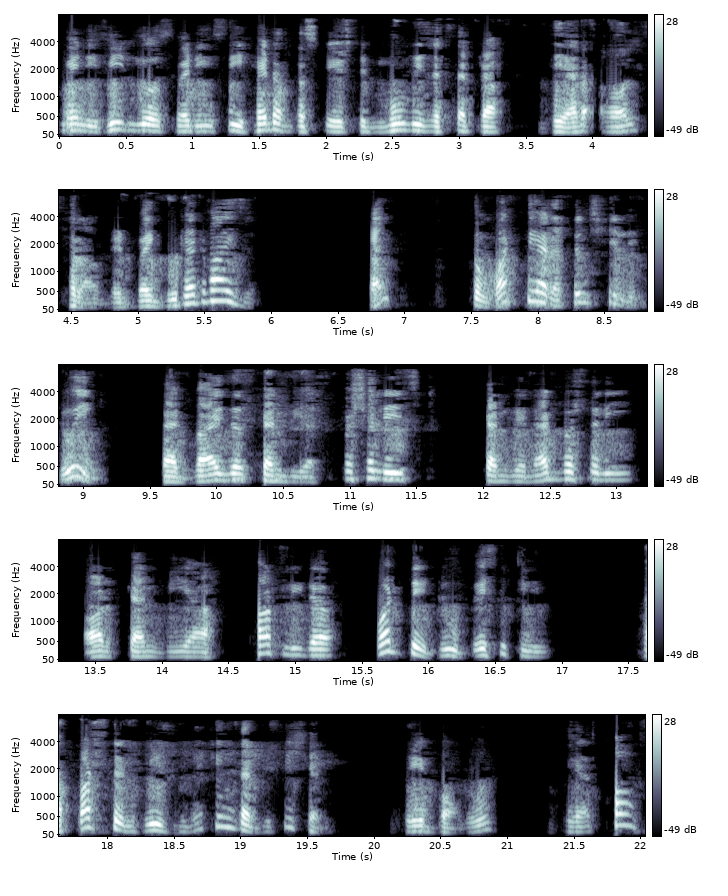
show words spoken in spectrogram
many videos where you see head of the states in movies, etc., they are all surrounded by good advisors. Right? So what they are essentially doing, the advisors can be a specialist, can be an adversary, or can be a thought leader, what they do basically, the person who is making the decision, they borrow their thoughts,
